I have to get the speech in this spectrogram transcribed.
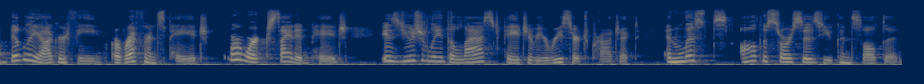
A bibliography, a reference page, or works cited page is usually the last page of your research project and lists all the sources you consulted.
